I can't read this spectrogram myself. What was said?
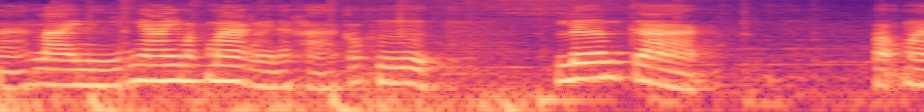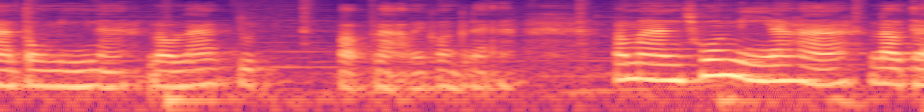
นะลายนี้ง่ายมากๆเลยนะคะ ก็คือเริ่มจากประมาณตรงนี้นะ เราลากจุดปรับเปล่าไว้ก่อนก็ได้ ประมาณช่วงนี้นะคะ เราจะ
